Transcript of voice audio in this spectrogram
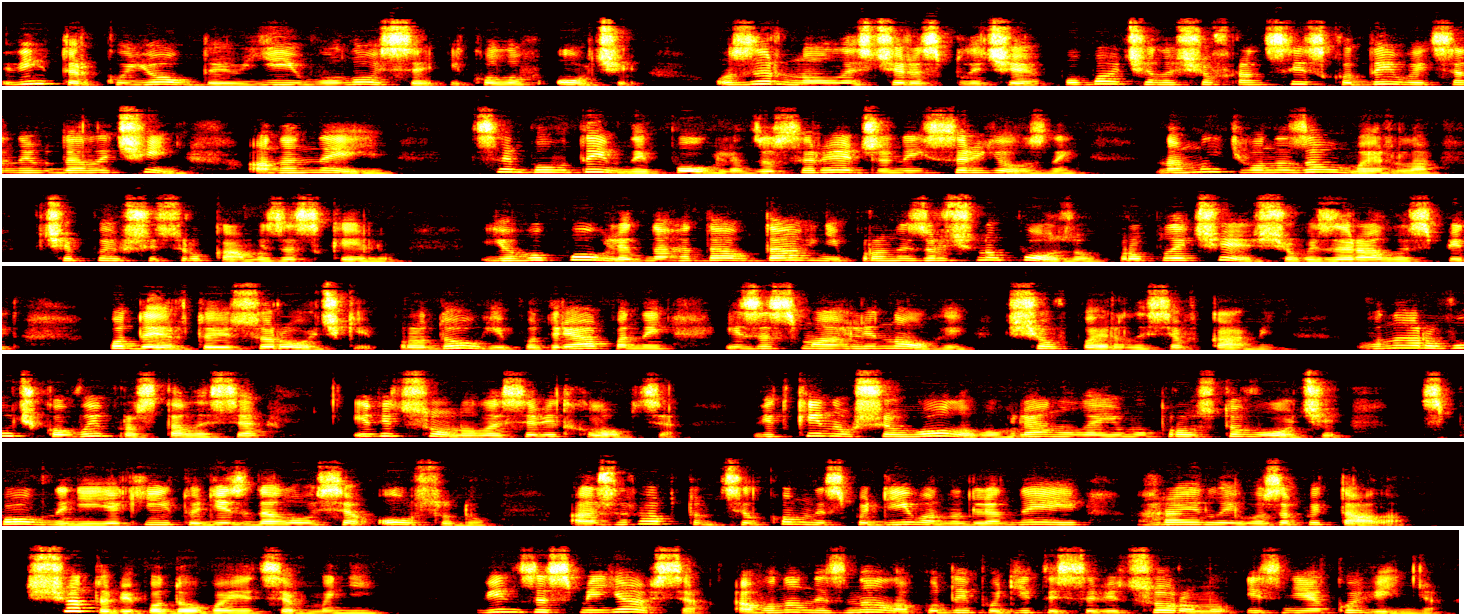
Вітер куйовдив їй волосся і колов очі, озирнулась через плече, побачила, що Франциско дивиться не вдалечінь, а на неї. Це був дивний погляд, зосереджений і серйозний. На мить вона завмерла, вчепившись руками за скелю. Його погляд нагадав Дагні про незручну позу, про плече, що визирало з-під подертої сорочки, про довгі подряпані і засмаглі ноги, що вперлися в камінь. Вона рвучко випросталася і відсунулася від хлопця. Відкинувши голову, глянула йому просто в очі, сповнені, якій тоді здалося осуду, аж раптом цілком несподівано для неї грайливо запитала Що тобі подобається в мені? Він засміявся, а вона не знала, куди подітися від сорому і зніяковіння.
